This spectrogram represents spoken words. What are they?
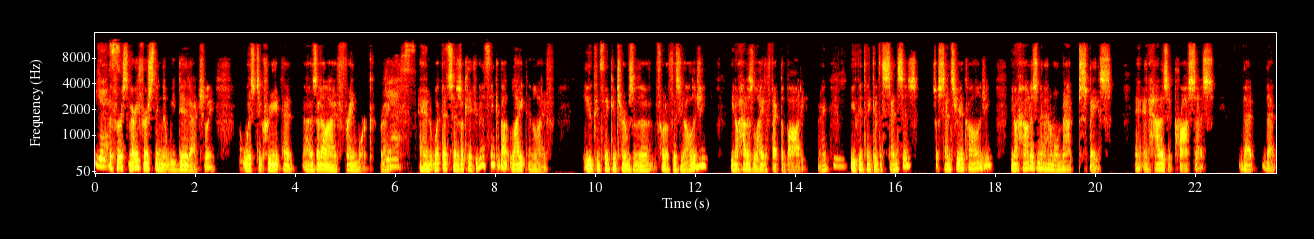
yes. the first very first thing that we did actually was to create that uh, ZLI framework, right? Yes. And what that says, okay, if you're going to think about light and life, you can think in terms of the photophysiology. You know, how does light affect the body, right? Mm. You can think of the senses, so sensory ecology. You know, how does an animal map space, and, and how does it process that that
